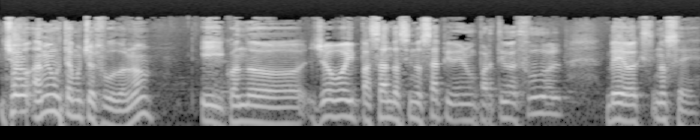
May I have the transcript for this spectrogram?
Yo a mí me gusta mucho el fútbol, ¿no? Y cuando yo voy pasando haciendo zapping en un partido de fútbol, veo, no sé,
